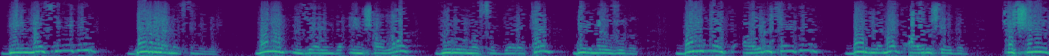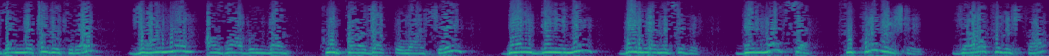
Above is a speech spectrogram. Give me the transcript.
bilmesi midir, bilmemesi midir? Bunun üzerinde inşallah durulması gereken bir mevzudur. Bilmek ayrı şeydir, bilmemek ayrı şeydir. Kişiyi cennete götüren, cehennem azabından kurtaracak olan şey bildiğini birlemesidir. Bilmekse fıtri bir şey. Yaratılışta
